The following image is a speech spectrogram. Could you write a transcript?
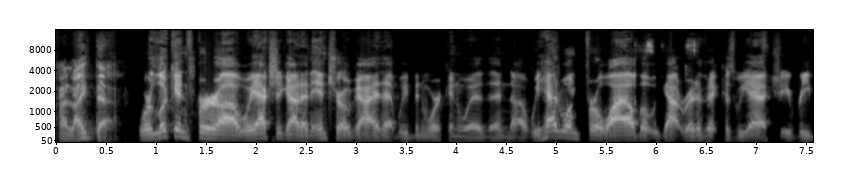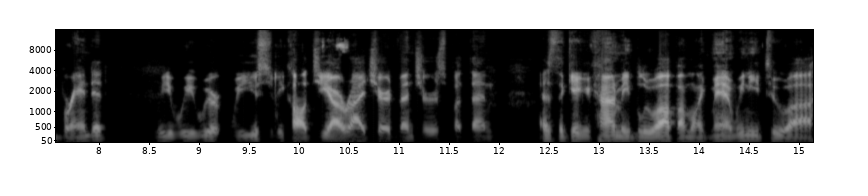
I like that. We're looking for. Uh, we actually got an intro guy that we've been working with, and uh, we had one for a while, but we got rid of it because we actually rebranded we we we, were, we used to be called GR Rideshare Adventures, but then as the gig economy blew up, I'm like, man, we need to uh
